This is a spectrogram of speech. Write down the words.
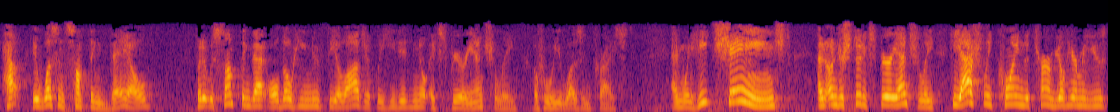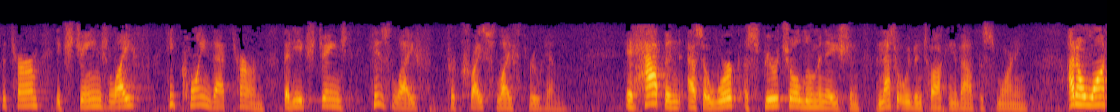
How, it wasn't something veiled, but it was something that, although he knew theologically, he didn't know experientially of who he was in Christ. And when he changed and understood experientially, he actually coined the term. You'll hear me use the term exchange life. He coined that term, that he exchanged his life for Christ's life through him. It happened as a work of spiritual illumination, and that's what we've been talking about this morning. I don't want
